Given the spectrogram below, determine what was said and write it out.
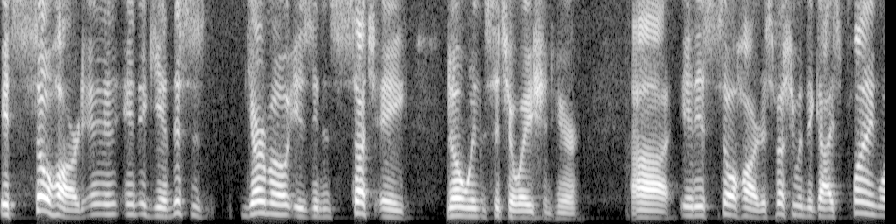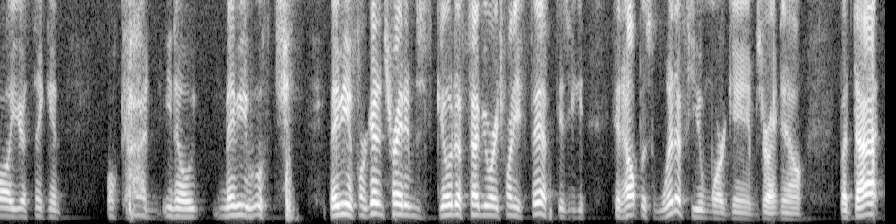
it's so hard. And, and again, this is Jarmo is in such a no-win situation here. Uh, it is so hard, especially when the guy's playing while you're thinking, oh God, you know, maybe we'll, maybe if we're going to trade him, just go to February 25th because he could help us win a few more games right now. But that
